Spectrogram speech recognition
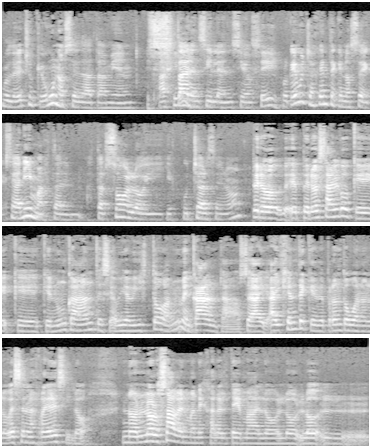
O el derecho que uno se da también a Sí. estar en silencio. Sí. Porque hay mucha gente que no sé, se anima a estar, a estar solo y, y escucharse, ¿no? Pero, eh, pero es algo que, que, que nunca antes se había visto. A mí me encanta. O sea, hay, hay gente que de pronto, bueno, lo ves en las redes y lo no, no lo saben manejar el tema. Lo, lo, lo- l-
